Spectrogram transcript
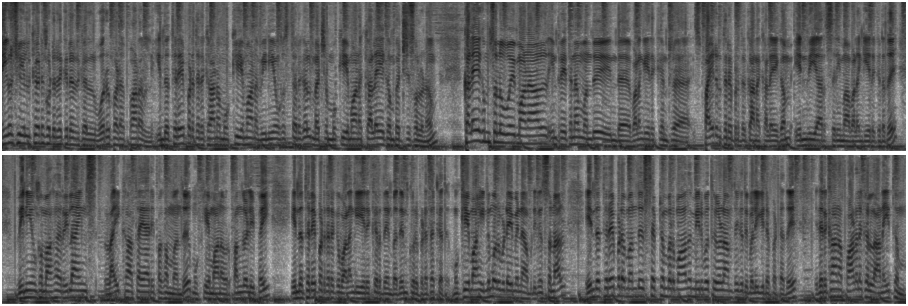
நிகழ்ச்சியில் கேட்டுக்கொண்டிருக்கிறீர்கள் ஒரு பட பாடல். இந்த திரைப்படத்திற்கான முக்கியமான விநியோகஸ்தர்கள் மற்றும் முக்கியமான கலையகம் பற்றி சொல்லணும். கலையகம் சொல்லுவோமானால் இன்றைய தினம் வந்து இந்த வழங்கி இருக்கின்ற ஸ்பைடர் திரைப்படத்திற்கான கலையகம் என்விஆர் சினிமா வழங்கி இருக்கிறது விநியோகமாக ரிலையன்ஸ் லைகா தயாரிப்பகம் வந்து முக்கியமான ஒரு பங்களிப்பை இந்த திரைப்படத்திற்கு வழங்கி இருக்கிறது என்பதும் குறிப்பிடத்தக்கது. முக்கியமாக இன்னொரு விடயம் என்ன அப்படின்னு சொன்னால் இந்த திரைப்படம் வந்து செப்டம்பர் மாதம் இருபத்தி ஏழாம் தேதி வெளியிடப்பட்டது. இதற்கான பாடல்கள் அனைத்தும்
